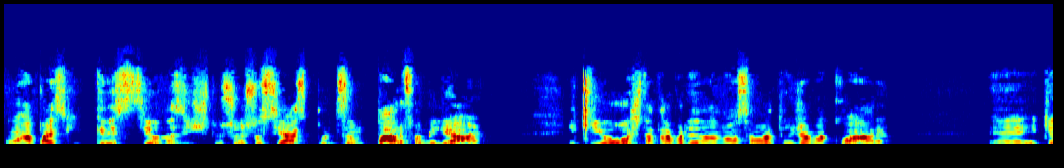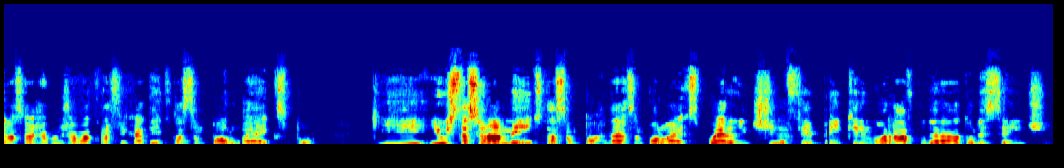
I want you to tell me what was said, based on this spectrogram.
um rapaz que cresceu nas instituições sociais por desamparo familiar e que hoje está trabalhando na nossa horta no Jabaquara, é, e que a nossa horta no Jabaquara fica dentro da São Paulo Expo, e, e o estacionamento da São, da São Paulo Expo era a antiga FEBEM que ele morava quando era adolescente.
